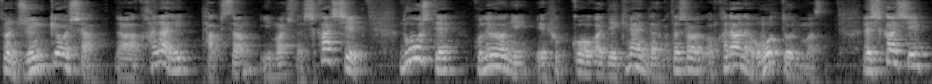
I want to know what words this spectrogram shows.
その殉教者、かなりたくさんいました。しかし、どうしてこのように復興ができないんだろう私はかなり思っております。しかし、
